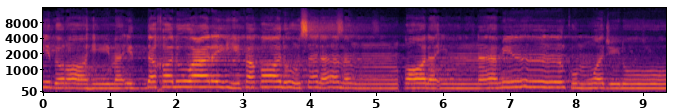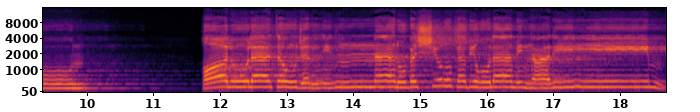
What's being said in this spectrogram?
إبراهيم إذ دخلوا عليه فقالوا سلاما قال إنا منكم وجلون قالوا لا توجل إنا نبشرك بغلام عليم.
